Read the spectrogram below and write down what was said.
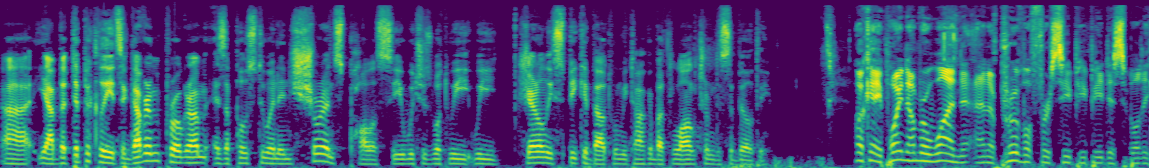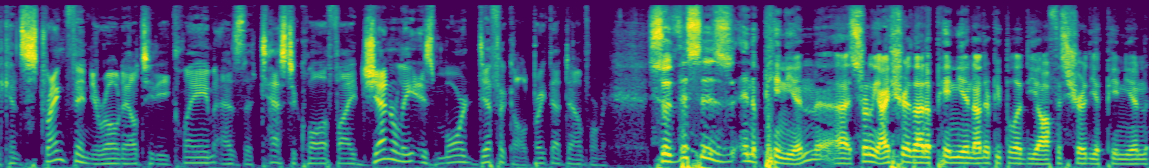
Uh, yeah, but typically it's a government program as opposed to an insurance policy, which is what we, we generally speak about when we talk about long-term disability. Okay, point number one an approval for CPP disability can strengthen your own LTD claim as the test to qualify generally is more difficult. Break that down for me. So, this is an opinion. Uh, certainly, I share that opinion. Other people at the office share the opinion.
